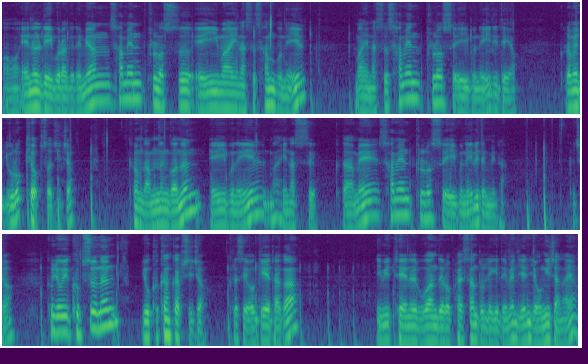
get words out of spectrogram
어, n을 대입을 하게 되면 3n 플러스 a 마이너스 3분의 1 마이너스 3n 플러스 a분의 1이 돼요. 그러면 이렇게 없어지죠. 그럼 남는 거는 a분의 1 마이너스 그 다음에 3n 플러스 a분의 1이 됩니다. 그죠? 그럼 여기 급수는 요 극한값이죠. 그래서 여기에다가 리미트 n을 무한대로 발산 돌리게 되면 얘는 0이잖아요.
